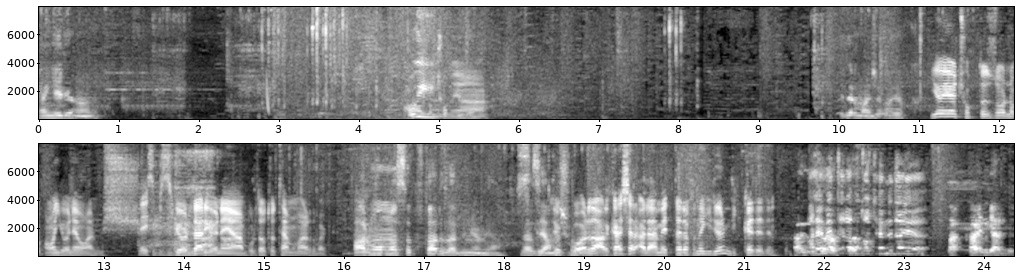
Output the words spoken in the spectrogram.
Ben geliyorum abi. Oy, Aldım çok bunu güzel. Gelir mi acaba? Yok. Yo yo çok da zorlu ama yöne varmış. Neyse bizi gördüler yöne ya. Burada totem vardı bak. Farm olmasa tutarız da bilmiyorum ya. Biraz Sıkıntı yanlış yok. Bu oldu. arada arkadaşlar alamet tarafına gidiyorum dikkat edin. Hangi Alemet tarafı tarafta? totemli dayı. Ka- Kayn geldi.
